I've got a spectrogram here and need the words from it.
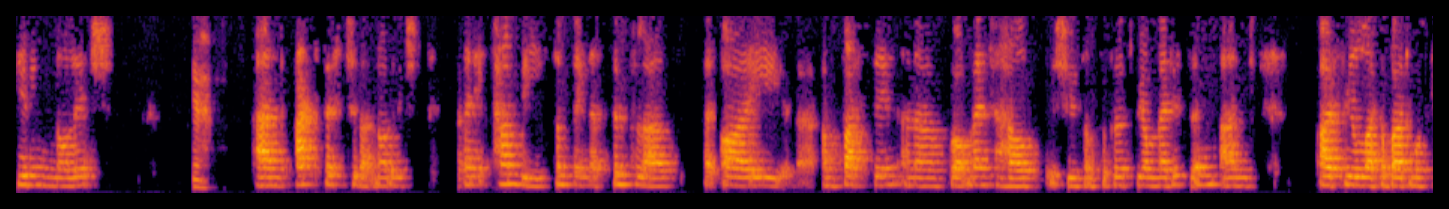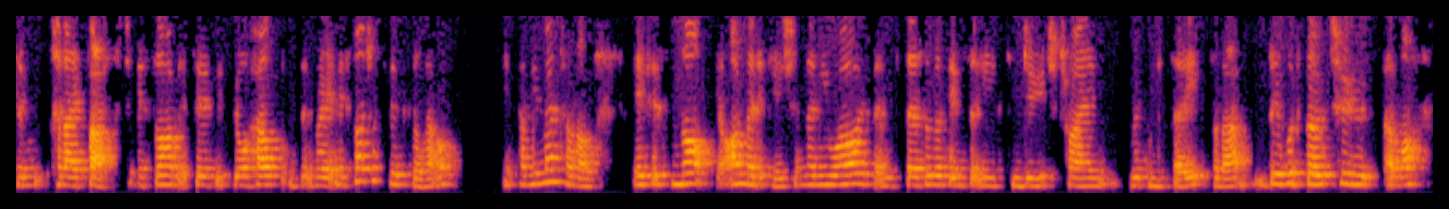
giving knowledge yeah. and access to that knowledge. And it can be something as simple as that I am fasting and I've got mental health issues. I'm supposed to be on medicine and I feel like a bad Muslim. Can I fast? Islam, it says if your health isn't great, and it's not just physical health, it can be mental health If it's not on medication, then you are exempt. There's other things that you can do to try and recompensate for that. They would go to a mosque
